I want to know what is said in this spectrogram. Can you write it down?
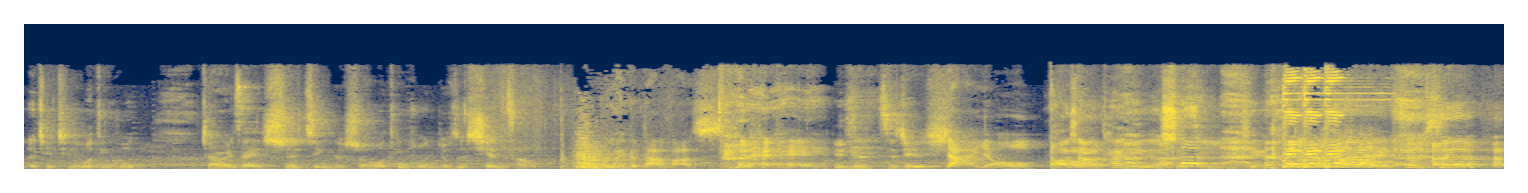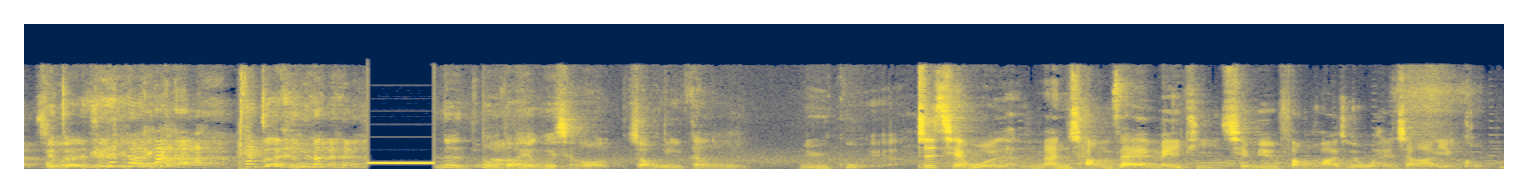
而且其实我听说嘉瑞在试镜的时候，听说你就是现场来个大法师，对，你是直接下腰，我好想看你的试镜影片。对，是不是？请问那个不准。那为什么导演会想要找你当女鬼啊？之前我蛮常在媒体前面放话，就是我很想要演恐怖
